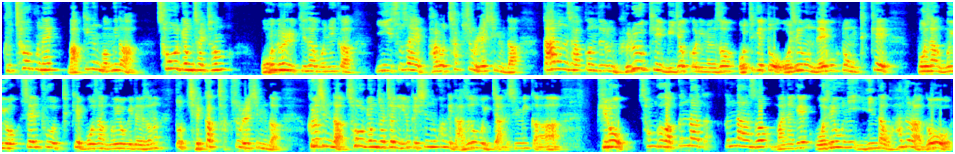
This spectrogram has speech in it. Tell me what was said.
그 처분에 맡기는 겁니다. 서울경찰청 오늘 기사 보니까 이 수사에 바로 착수를 했습니다. 다른 사건들은 그렇게 미적거리면서 어떻게 또 오세훈 내곡동 특혜 보상 의혹, 셀프 특혜 보상 의혹에 대해서는 또 제깍 착수를 했습니다. 그렇습니다. 서울경찰청이 이렇게 신속하게 나서고 있지 않습니까? 비록 선거가 끝나, 끝나서 만약에 오세훈이 이긴다고 하더라도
